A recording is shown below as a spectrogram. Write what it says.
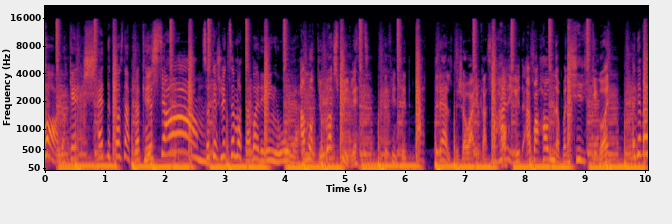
Har dere skjedd på Snapchat? Christian! Så til slutt så måtte jeg bare ringe Ole. Jeg måtte jo bare spy litt. Det finnes et ett realityshow jeg ikke har sett. Herregud, jeg bare havna på en kirkegård, Det var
